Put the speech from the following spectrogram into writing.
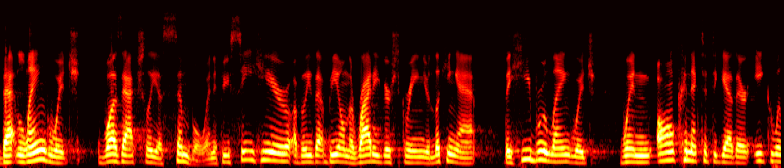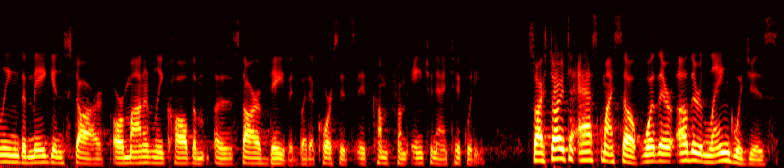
that language was actually a symbol. And if you see here, I believe that be on the right of your screen, you're looking at the Hebrew language when all connected together, equaling the Magan star, or modernly called the, uh, Star of David. But of course, it's, it comes from ancient antiquity. So I started to ask myself, were there other languages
